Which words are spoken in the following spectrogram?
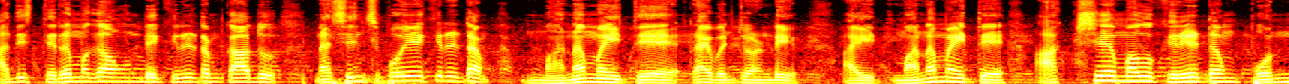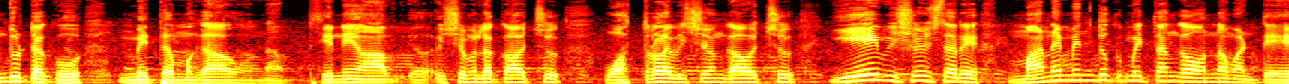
అది స్థిరముగా ఉండే కిరీటం కాదు నశించిపోయే కిరీటం. మనమైతే రాయబడి చూడండి అయి మనమైతే అక్షయమగు కిరీటం పొందుటకు మితముగా ఉన్నాం. తినే విషయంలో కావచ్చు వస్త్రాల విషయం కావచ్చు ఏ విషయం సరే మనమెందుకు మితంగా ఉన్నామంటే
